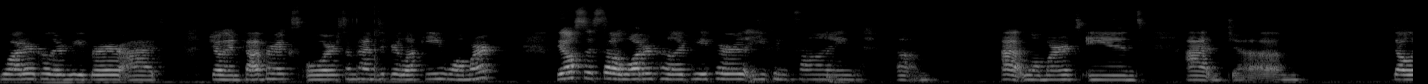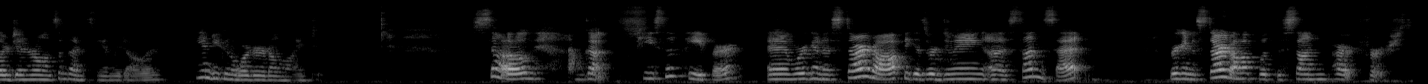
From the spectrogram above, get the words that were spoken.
watercolor paper at Joann Fabrics or sometimes if you're lucky, Walmart. They also sell watercolor paper that you can find um, at Walmart and at um, Dollar General and sometimes Family Dollar. And you can order it online too. So, I've got a piece of paper and we're going to start off, because we're doing a sunset, we're going to start off with the sun part first.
